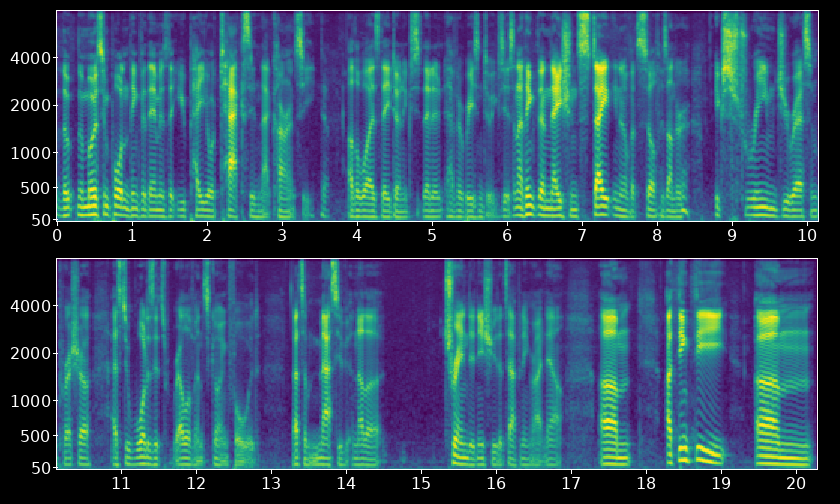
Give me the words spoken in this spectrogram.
the, the most important thing for them is that you pay your tax in that currency. Yep. Otherwise, they don't ex- they don't have a reason to exist. And I think the nation state in and of itself is under extreme duress and pressure as to what is its relevance going forward. That's a massive another trend and issue that's happening right now. Um, I think the um,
